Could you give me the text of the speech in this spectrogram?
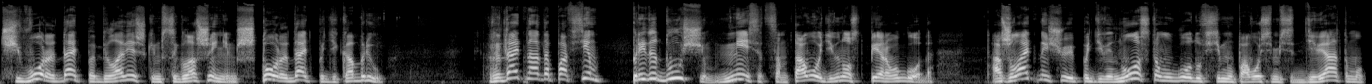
Чего рыдать по Беловежским соглашениям? Что рыдать по декабрю? Рыдать надо по всем предыдущим месяцам того 91 -го года. А желательно еще и по 90-му году всему, по 89-му.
